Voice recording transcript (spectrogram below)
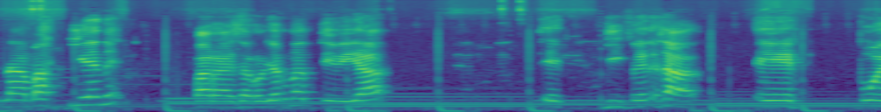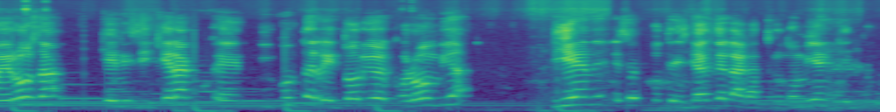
nada más tiene para desarrollar una actividad eh, eh, poderosa que ni siquiera en ningún territorio de Colombia tiene ese potencial de la gastronomía en Quito.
